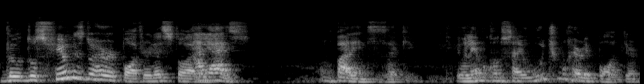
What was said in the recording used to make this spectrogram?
do- dos filmes do Harry Potter na história. Aliás, um parênteses aqui. Eu lembro quando saiu o último Harry Potter,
